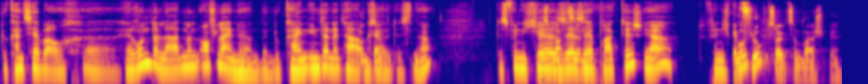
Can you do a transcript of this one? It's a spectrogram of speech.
Du kannst sie aber auch äh, herunterladen und offline hören, wenn du kein Internet haben okay. solltest. Ne? Das finde ich äh, sehr, Sinn. sehr praktisch. Ja, finde ich Im gut. Im Flugzeug zum Beispiel.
